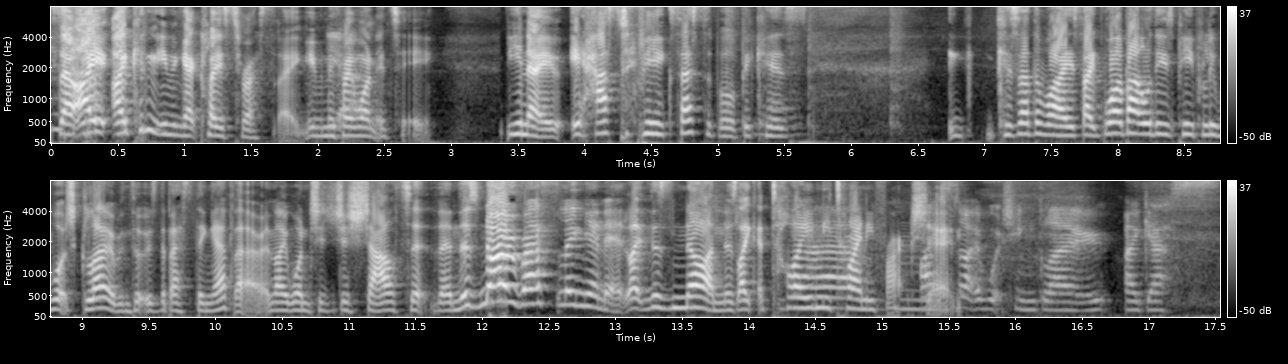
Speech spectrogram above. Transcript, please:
So I, I couldn't even get close to wrestling, even if I wanted to. You know, it has to be accessible because because otherwise, like, what about all these people who watched Glow and thought it was the best thing ever, and I wanted to just shout at them, "There's no wrestling in it! Like, there's none. There's like a tiny, Yeah. tiny fraction. I fraction." started watching Glow, I guess,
